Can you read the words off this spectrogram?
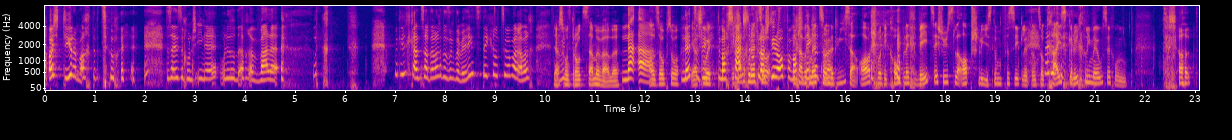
aber die Türen macht er zu. das heisst, du kommst rein und es kommt einfach eine Welle. und ich kenne es halt einfach, dass ich den WC-Deckel zumache. Einfach, Ja, es kommt trotzdem eine Welle. Nein! Als ob so... Nicht ja, so schlimm. Du machst das Fenster auf, lässt die Tür offen, machst den Deckel nicht so einen riesen Arsch, der die komplette WC-Schüssel abschließt und versiegelt und so kein Gerüchli mehr rauskommt. Das ist halt...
